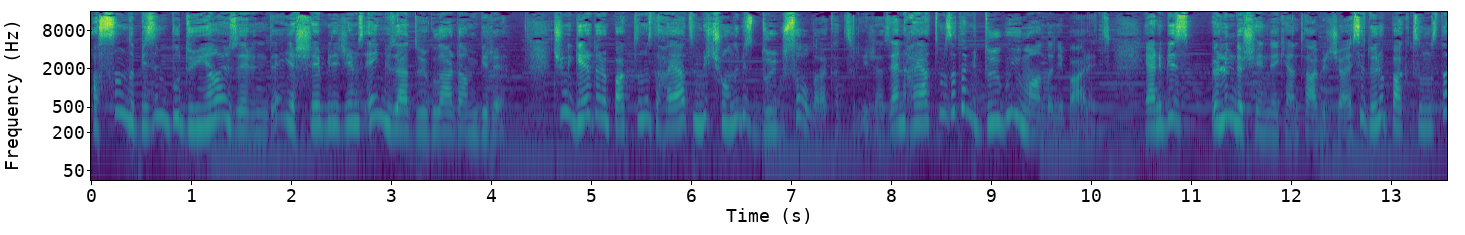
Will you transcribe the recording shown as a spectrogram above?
aslında bizim bu dünya üzerinde yaşayabileceğimiz en güzel duygulardan biri. Çünkü geri dönüp baktığımızda hayatın birçoğunu biz duygusal olarak hatırlayacağız. Yani hayatımız zaten bir duygu yumağından ibaret. Yani biz ölüm döşeğindeyken tabiri caizse dönüp baktığımızda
